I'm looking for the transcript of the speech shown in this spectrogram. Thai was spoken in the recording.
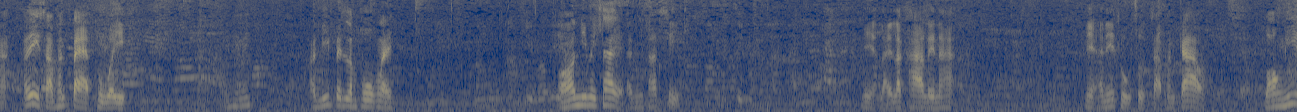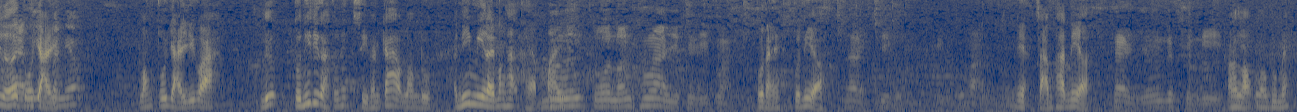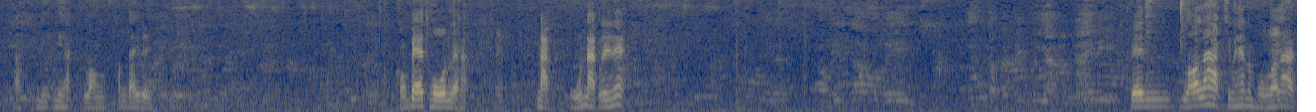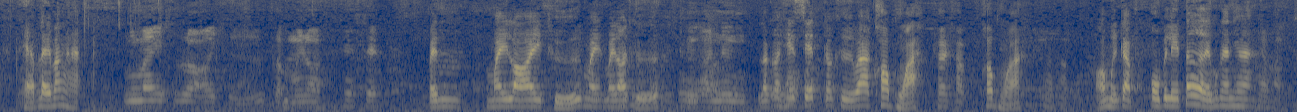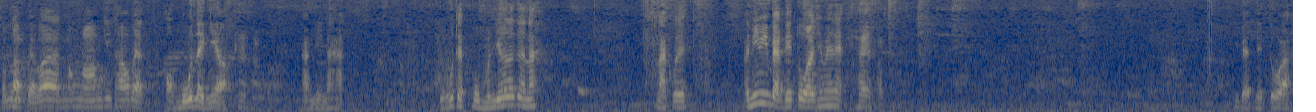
นะอันนี้สามพันแปดถูกกว่าอีกอือหืออันนี้เป็นลำโพงอะไร อ๋อ นี่ไม่ใช่ อันนี้พลาสติกเนี่ยหลายราคาเลยนะฮะ เนี่ยอันนี้ถูกสุด3,900ลองนี้เลยตัวใหญ่ ลองตัวใหญ่ดีกว่า หรือตัวนี้ดีกว่าตัวนี้4,900ลองดู อันนี้มีอะไรบ้างฮะแถมไหมตัวตัวนั้นข้างหน้าจะเสียงดีกว่า ตัวไหน ตัวนี้เหรอ ใช่ที่ที่ผมว่าเนี่ย3,000นี่เหรอ ใช่แล้วมันก็เสียงดีเอาลองลองดูไหมอะนี่นี่ฮะลองทำได้เลย ของแบร์โทนเหรอฮะ หนักโหหนักเลยเนี่ย เป็นล้อลากใช่ไหมฮะลำโพงล้อลากแถมอะไรบ้างฮะ มีไม้ลอยถือกับไม้ลอยเซ็ตเป็นไมลอยถือไมไมลอยถือ ถืออันหนึงแล้วก็เฮดเซ็ตก็คือว่าครอบหัว ใช่ครับครอบหัว ใช่ครับ อ๋อเหมือนกับโอเปอเรเตอร์อะไรพวกนั้นใช่ไหมใช่ครับ สำหรับแบบว่าน้องๆที่เขาแบบออกบูธอะไรอย่างเงี้ยเหรอ ใช่ครับ อันนี้นะฮะโอ้โหแต่ปุ่มมันเยอะเหลือเกินนะ หนักเลย อันนี้มีแบตในตัวใช่ไหมเนี่ย ใช่ครับ มีแบตในตัวเรา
